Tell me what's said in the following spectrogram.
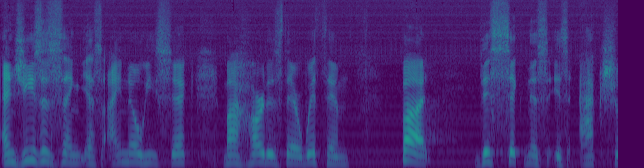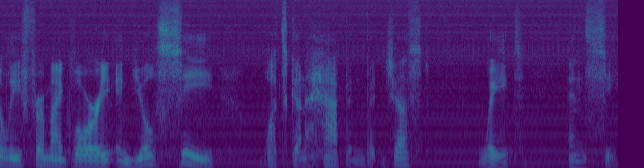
And Jesus is saying, Yes, I know he's sick. My heart is there with him. But this sickness is actually for my glory, and you'll see what's going to happen. But just wait and see.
